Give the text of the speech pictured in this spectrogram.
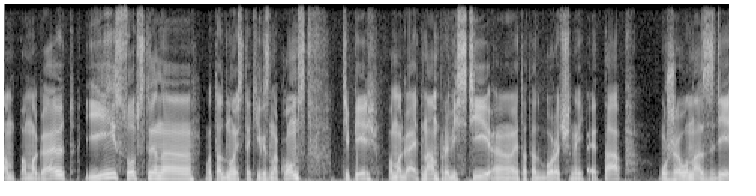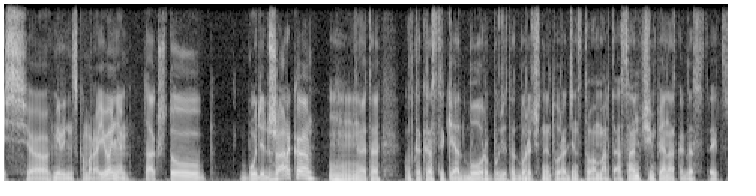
нам помогают. И, собственно, вот одно из таких знакомств теперь помогает нам провести э, этот отборочный этап уже у нас здесь, э, в Мирнинском районе. Так что будет жарко. Угу. Ну, это вот как раз-таки отбор будет, отборочный тур 11 марта. А сам чемпионат когда состоится?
